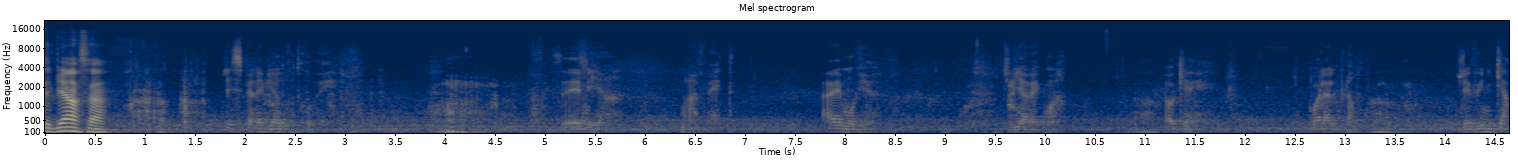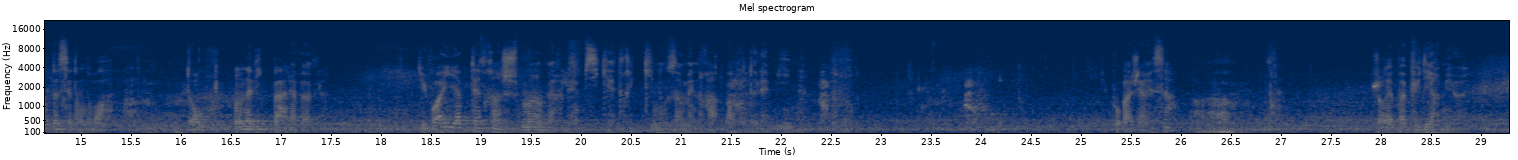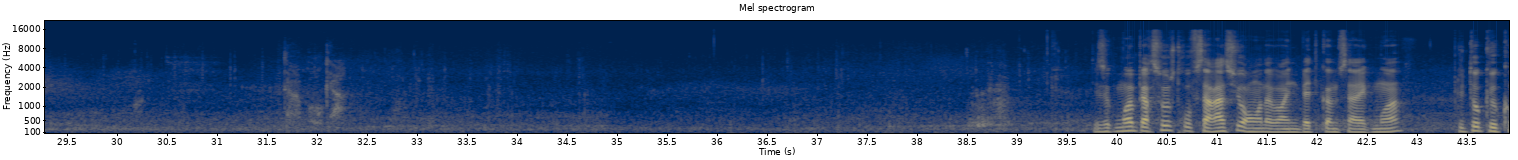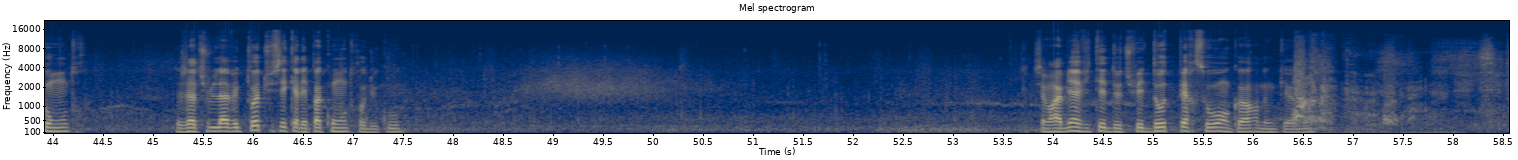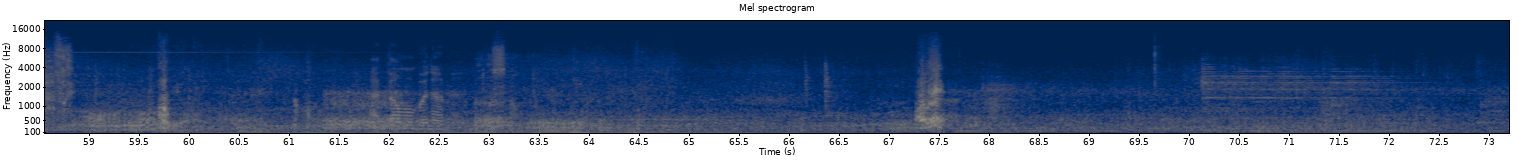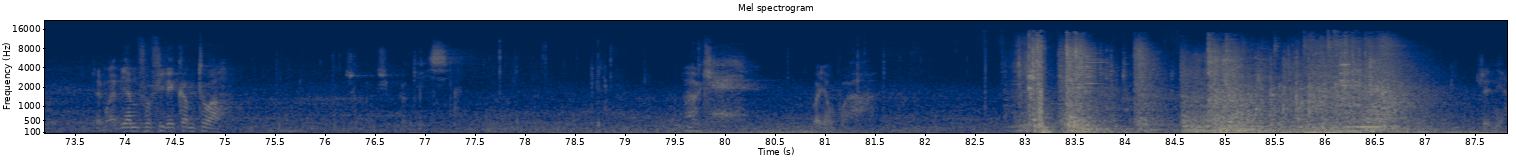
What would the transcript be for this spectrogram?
C'est bien ça. j'espérais bien te retrouver. C'est bien. Brave bête. Allez, mon vieux. Tu viens avec moi. Ok. Voilà le plan. J'ai vu une carte de cet endroit. Donc, on navigue pas à l'aveugle. Tu vois, il y a peut-être un chemin vers l'aile psychiatrique qui nous emmènera hors de la mine. Tu pourras gérer ça J'aurais pas pu dire mieux. Disons que moi, perso, je trouve ça rassurant d'avoir une bête comme ça avec moi. Plutôt que contre. Déjà, tu l'as avec toi, tu sais qu'elle est pas contre, du coup. J'aimerais bien éviter de tuer d'autres persos encore, donc... euh, bon. C'est pas vrai. Attends, mon bonhomme, doucement. J'aimerais bien me faufiler comme toi. Je crois que je suis bloqué ici. Ok. Voyons Génial.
